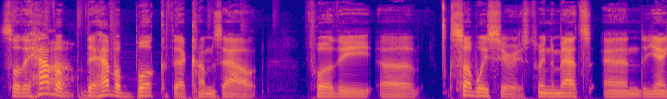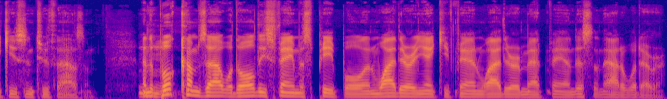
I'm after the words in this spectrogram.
So they have wow. a they have a book that comes out for the uh, Subway Series between the Mets and the Yankees in 2000. And mm-hmm. the book comes out with all these famous people and why they're a Yankee fan, why they're a Met fan, this and that, or whatever.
